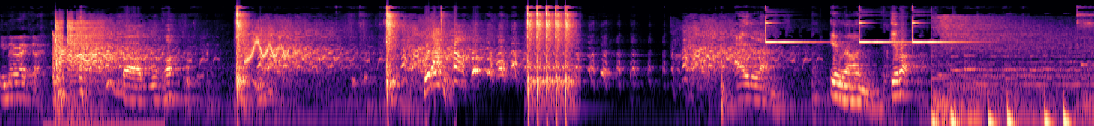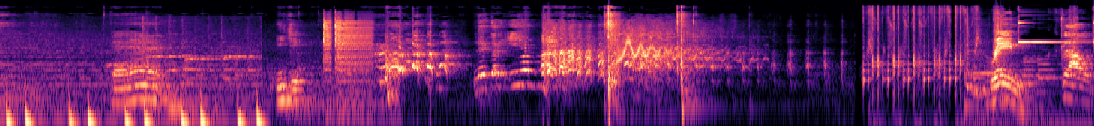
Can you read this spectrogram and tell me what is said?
America. Bago ka. Wala na! Ireland. Iran. Iraq. And Egypt. Letter E yun. Rain. Cloud.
